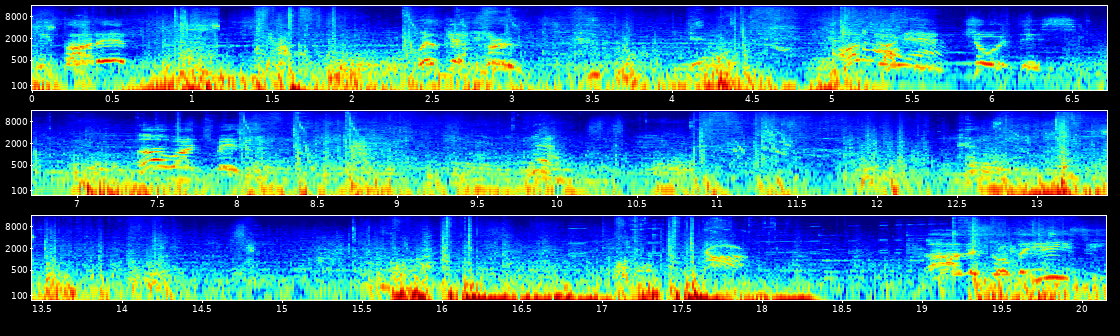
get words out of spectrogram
Keep on him! We'll get through! I'm going to enjoy this! I won't miss! Ah, this will be easy!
